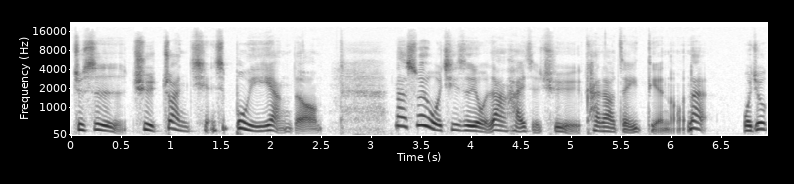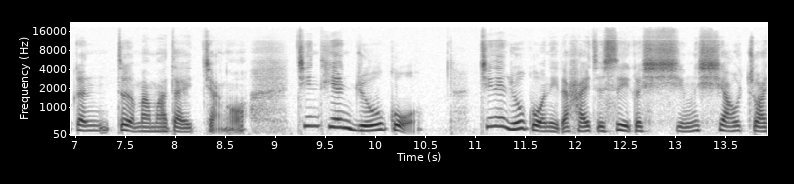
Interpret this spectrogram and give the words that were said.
就是去赚钱是不一样的哦。那所以，我其实有让孩子去看到这一点哦。那我就跟这个妈妈在讲哦，今天如果今天如果你的孩子是一个行销专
